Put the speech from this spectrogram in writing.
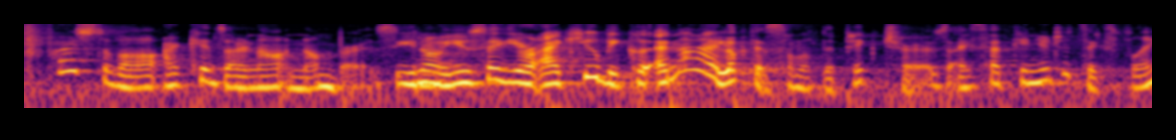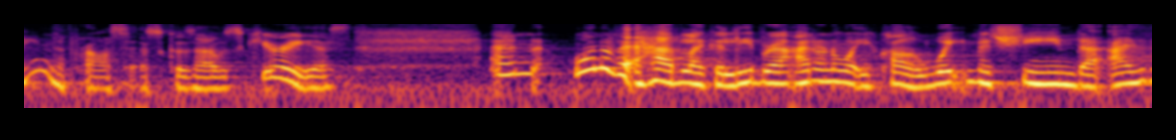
First of all, our kids are not numbers. You know, you said your IQ because, and then I looked at some of the pictures. I said, can you just explain the process? Because I was curious. And one of it had like a Libra, I don't know what you call it, weight machine that I,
